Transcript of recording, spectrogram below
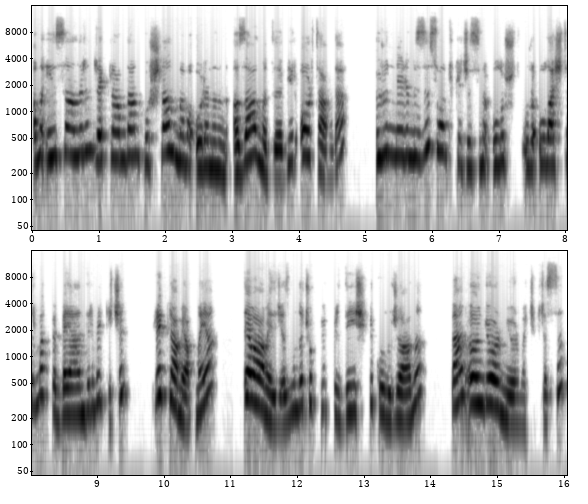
ama insanların reklamdan hoşlanmama oranının azalmadığı bir ortamda ürünlerimizi son tüketicisine ulaştırmak ve beğendirmek için reklam yapmaya devam edeceğiz. Bunda çok büyük bir değişiklik olacağını ben öngörmüyorum açıkçası.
